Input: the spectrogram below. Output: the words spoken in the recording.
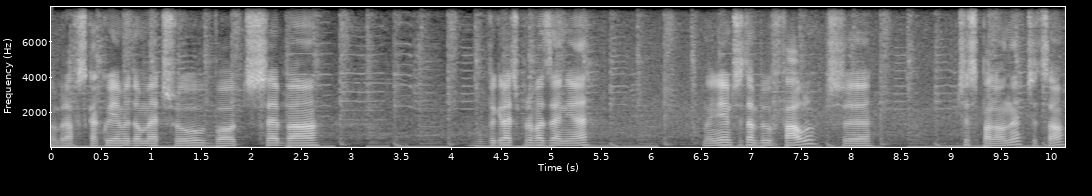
Dobra, wskakujemy do meczu, bo trzeba wygrać prowadzenie. No nie wiem, czy tam był faul, czy... Czy spalony, czy co?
